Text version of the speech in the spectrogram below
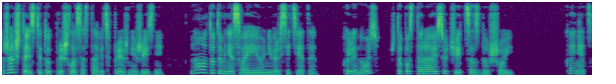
Жаль, что институт пришлось оставить в прежней жизни. Но тут и мне свои университеты. Клянусь, что постараюсь учиться с душой. Конец.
